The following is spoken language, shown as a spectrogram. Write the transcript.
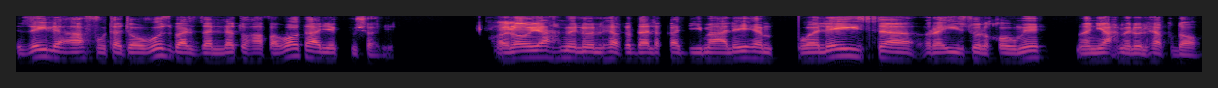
زیل عفو و تجاوز بر زلت و هفوات هر یک پوشانید. ولا يحمل الحقد القديم عليهم وليس رئيس القوم من يحمل الحقد.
